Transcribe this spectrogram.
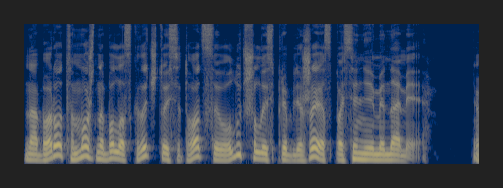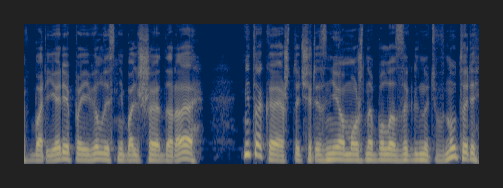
Наоборот, можно было сказать, что ситуация улучшилась, приближая спасение Минами. В барьере появилась небольшая дыра, не такая, что через нее можно было заглянуть внутрь.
